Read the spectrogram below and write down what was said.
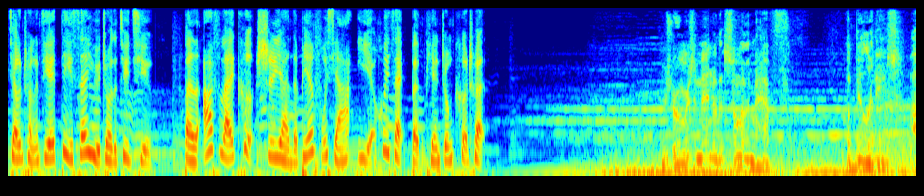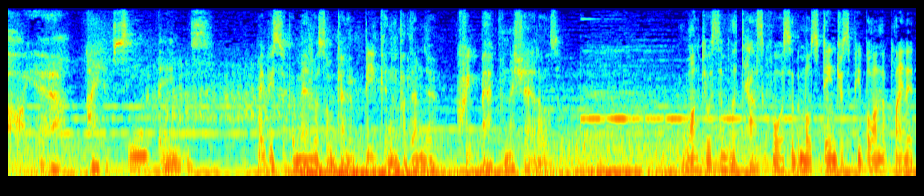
将承接第三宇宙的剧情，本·阿弗莱克饰演的蝙蝠侠也会在本片中客串。 There's rumors, Amanda, that some of them have abilities. Oh, yeah. I have seen things Maybe Superman was some kind of beacon for them to creep back from the shadows. I want to assemble a task force of the most dangerous people on the planet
